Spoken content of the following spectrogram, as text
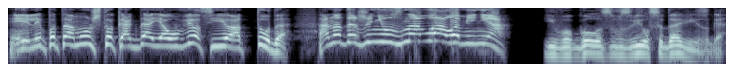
Или потому, что когда я увез ее оттуда, она даже не узнавала меня?» Его голос взвился до визга.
